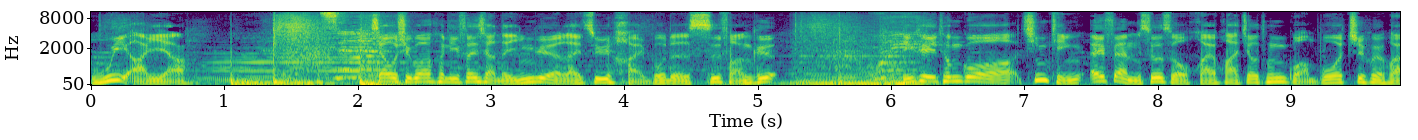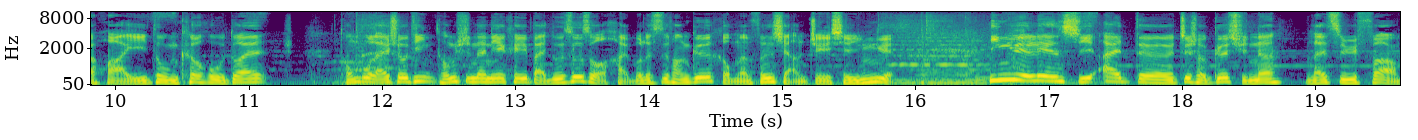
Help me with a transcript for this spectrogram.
We Are Young。下午时光和您分享的音乐来自于海波的私房歌。您可以通过蜻蜓 FM 搜索“怀化交通广播”智慧怀化移动客户端同步来收听。同时呢，你也可以百度搜索“海波的私房歌”和我们分享这些音乐。音乐练习爱的这首歌曲呢，来自于 Fun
